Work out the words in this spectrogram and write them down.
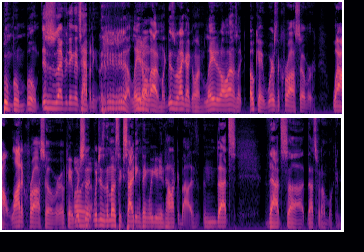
Boom, boom, boom. This is everything that's happening. Lay it all out. I'm like, this is what I got going. Laid it all out. I was like, okay, where's the crossover? Wow, a lot of crossover. Okay, Oh, which the, yeah. which is the most exciting thing we can talk about, and that's that's uh that's what I'm looking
